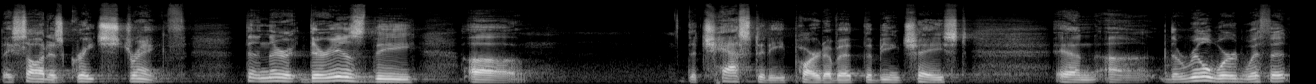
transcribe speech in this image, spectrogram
They saw it as great strength. Then there, there is the, uh, the chastity part of it, the being chaste. And uh, the real word with it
